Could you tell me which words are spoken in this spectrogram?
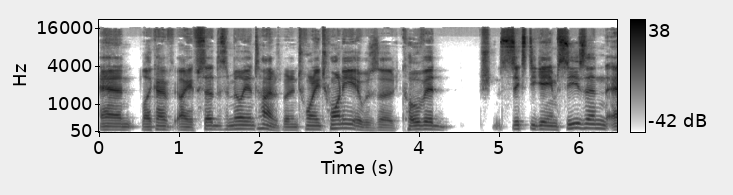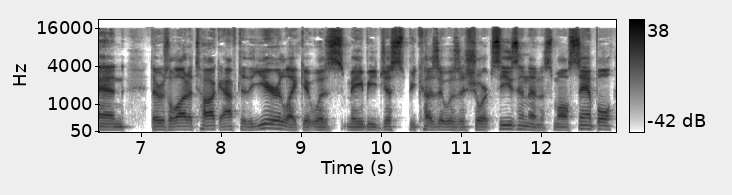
And like I've I've said this a million times, but in 2020 it was a COVID 60 game season and there was a lot of talk after the year like it was maybe just because it was a short season and a small sample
